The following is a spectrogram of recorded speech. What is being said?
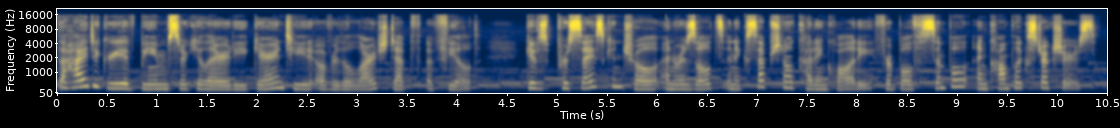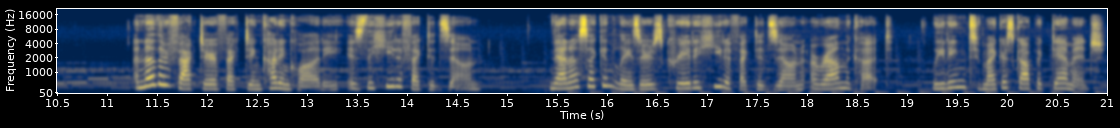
The high degree of beam circularity guaranteed over the large depth of field gives precise control and results in exceptional cutting quality for both simple and complex structures. Another factor affecting cutting quality is the heat affected zone. Nanosecond lasers create a heat affected zone around the cut, leading to microscopic damage.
